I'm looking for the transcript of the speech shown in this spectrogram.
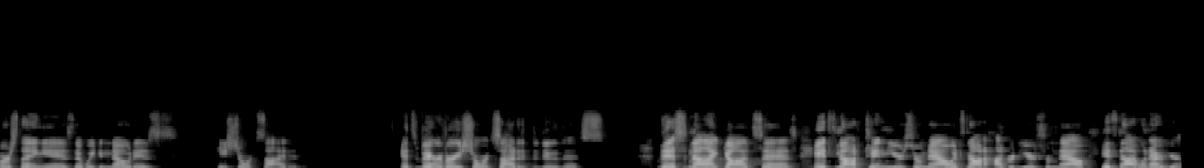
First thing is that we can note is he's short sighted. It's very, very short sighted to do this. This night, God says, it's not 10 years from now. It's not 100 years from now. It's not whenever you're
